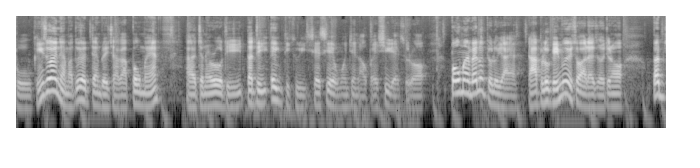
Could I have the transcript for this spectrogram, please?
ပူဂိမ်းဆော့တဲ့နေရာမှာသူ့ရဲ့ temperature ကပုံမှန်အဲကျွန်တော်တို့ဒီ38 degree Celsius ဝန်းကျင်လောက်ပဲရှိတယ်ဆိုတော့ပုံမှန်ပဲလို့ပြောလို့ရတယ်ဒါဘယ်လိုဂိမ်းမျိုးတွေဆော့ရလဲဆိုတော့ကျွန်တော် PUBG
